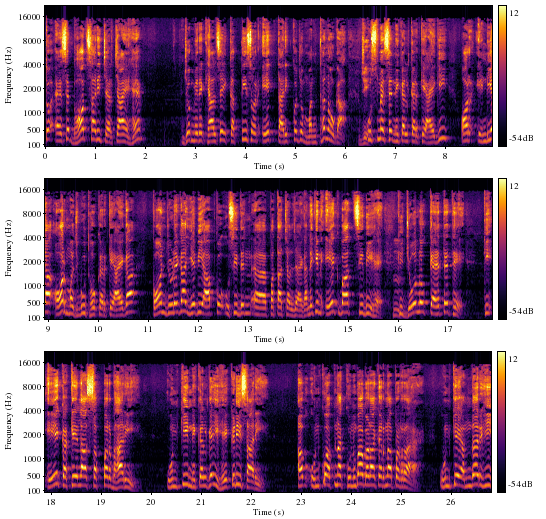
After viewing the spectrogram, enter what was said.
तो ऐसे बहुत सारी चर्चाएँ हैं जो मेरे ख्याल से 31 और 1 तारीख को जो मंथन होगा उसमें से निकल करके आएगी और इंडिया और मज़बूत होकर के आएगा। कौन जुड़ेगा ये भी आपको उसी दिन पता चल जाएगा। लेकिन एक बात सीधी है कि जो लोग कहते थे कि एक अकेला सब पर भारी, उनकी निकल गई हेकड़ी सारी। अब उनको अपना कुनबा बड़ा करना पड़ रहा है। उनके अंदर ही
